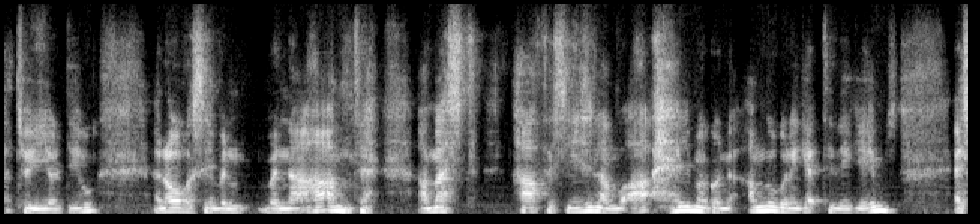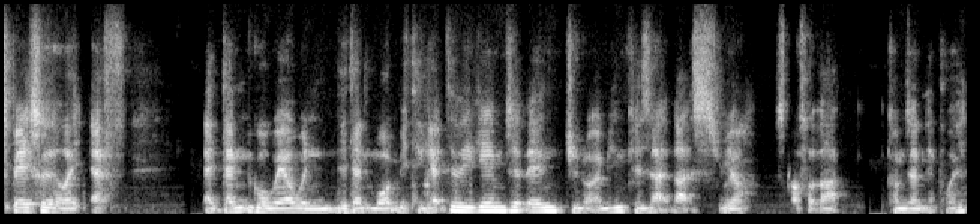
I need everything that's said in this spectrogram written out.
a two-year deal, and obviously when when that happened, I missed half the season. I'm like, ah, how am I going? I'm not going to get to the games, especially like if it didn't go well and they didn't want me to get to the games at the end. Do you know what I mean? Because that that's where stuff like that comes into play.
